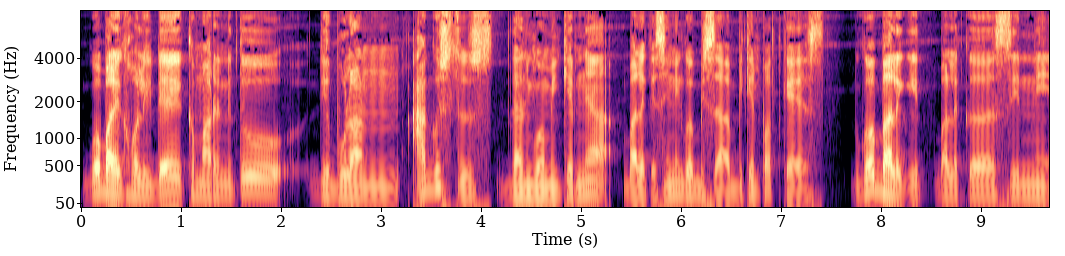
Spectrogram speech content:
gue balik holiday kemarin itu di bulan Agustus dan gue mikirnya balik ke sini gue bisa bikin podcast. Gue balik balik ke sini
